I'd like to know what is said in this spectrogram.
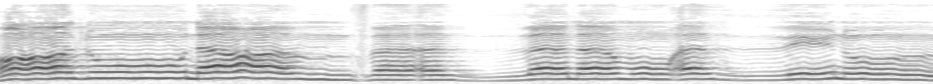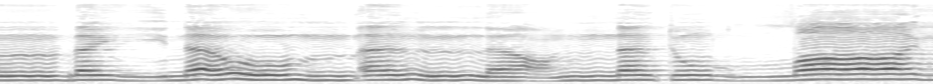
قالوا نعم فأذن مؤذن بينهم اللعنة الله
